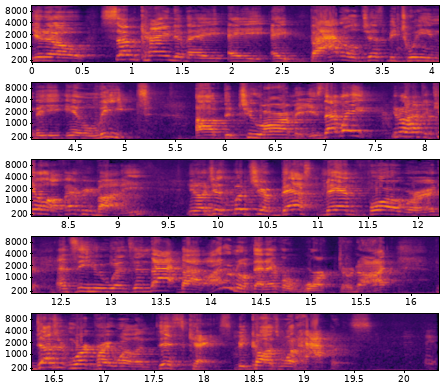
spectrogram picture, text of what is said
You know, some kind of a, a, a battle just between the elite of the two armies. That way, you don't have to kill off everybody. You know, just put your best men forward and see who wins in that battle. I don't know if that ever worked or not. It doesn't work very well in this case because what happens? They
